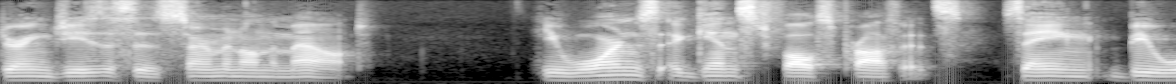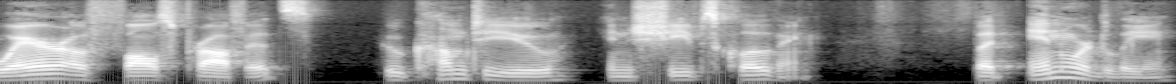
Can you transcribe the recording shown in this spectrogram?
during Jesus' Sermon on the Mount, he warns against false prophets, saying, "Beware of false prophets who come to you in sheep's clothing, but inwardly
